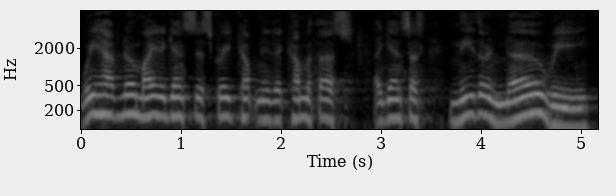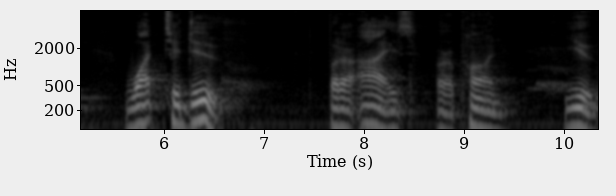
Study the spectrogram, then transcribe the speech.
We have no might against this great company that cometh us against us, neither know we what to do. but our eyes are upon you.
